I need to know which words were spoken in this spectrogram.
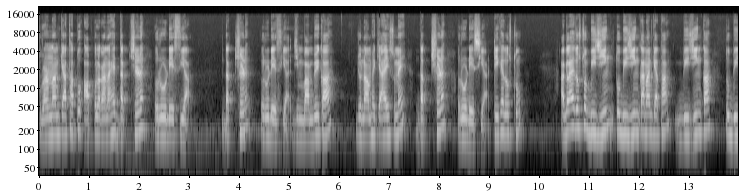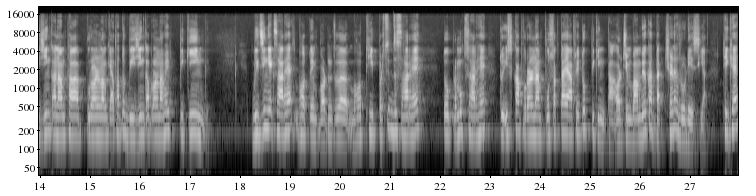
पुराना नाम क्या था? तो आपको लगाना है दक्षिण रोडेशिया दक्षिण रोडेशिया जिम्बाब्वे का जो नाम है, क्या है इसमें? दक्षिण रोडेशिया ठीक है दोस्तों? अगला है दोस्तों बीजिंग। तो बीजिंग का नाम क्या था? बीजिंग का तो बीजिंग का नाम था, पुराना नाम क्या था? तो बीजिंग का पुराना नाम है पिकिंग। बीजिंग एक शहर है, बहुत इंपॉर्टेंट बहुत ही प्रसिद्ध शहर है तो प्रमुख शहर है तो इसका पुराना नाम पूछ सकता है आपसे तो पिकिंग था और जिम्बाब्वे का दक्षिण रोडेशिया, ठीक है?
